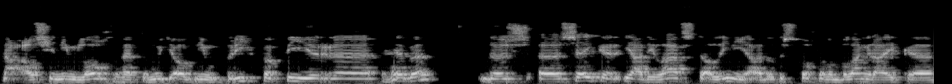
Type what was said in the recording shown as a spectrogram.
Nou, als je een nieuw logo hebt, dan moet je ook nieuw briefpapier eh, hebben. Dus eh, zeker, ja, die laatste alinea, dat is toch wel een belangrijk eh,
